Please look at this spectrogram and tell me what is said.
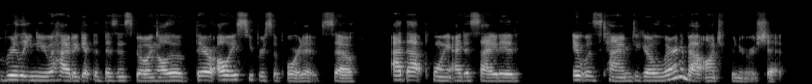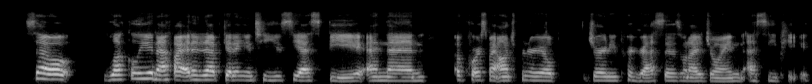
really knew how to get the business going, although they're always super supportive. So at that point, I decided it was time to go learn about entrepreneurship. So luckily enough, I ended up getting into UCSB. And then, of course, my entrepreneurial journey progresses when I join SEP.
